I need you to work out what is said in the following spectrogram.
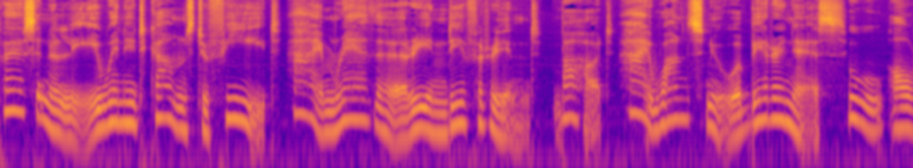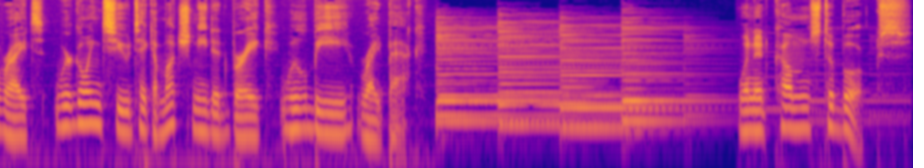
Personally, when it comes to feet, I'm rather indifferent. But I once knew a baroness who. Alright, we're going to take a much needed break. We'll be right back. When it comes to books,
